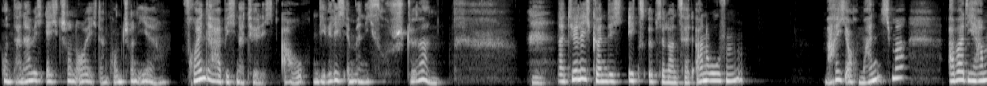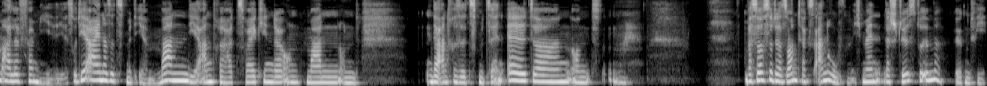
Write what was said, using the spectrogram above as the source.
und dann habe ich echt schon euch, dann kommt schon ihr. Freunde habe ich natürlich auch und die will ich immer nicht so stören. Hm. Natürlich könnte ich XYZ anrufen, mache ich auch manchmal, aber die haben alle Familie. So die eine sitzt mit ihrem Mann, die andere hat zwei Kinder und Mann und der andere sitzt mit seinen Eltern und was sollst du da sonntags anrufen? Ich meine, da stößt du immer irgendwie.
